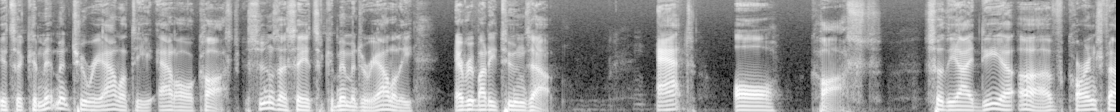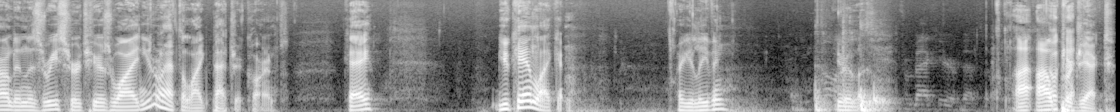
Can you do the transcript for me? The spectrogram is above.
It's a commitment to reality at all cost. As soon as I say it's a commitment to reality, everybody tunes out at all costs. So the idea of Carnes found in his research, here's why, and you don't have to like Patrick Carnes, okay? You can like him. Are you leaving? You're I, I'll Okay. project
